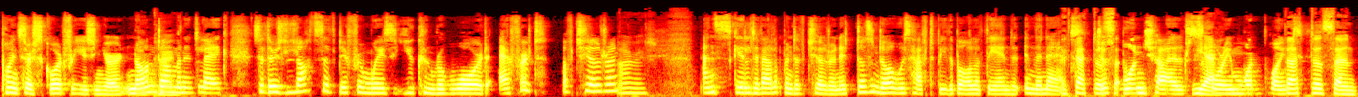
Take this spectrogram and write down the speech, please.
points are scored for using your non dominant okay. leg. So there's lots of different ways that you can reward effort of children and skill development of children. It doesn't always have to be the ball at the end in the net. That does, Just one child yeah, scoring one point. That does sound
